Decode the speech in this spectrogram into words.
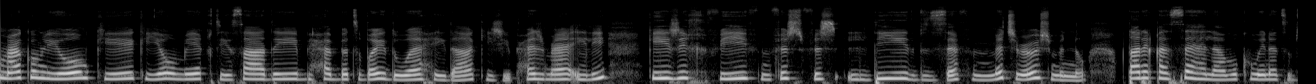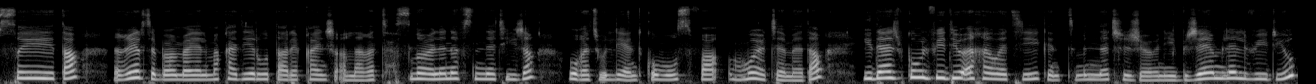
معكم اليوم كيك يومي اقتصادي بحبة بيض واحدة. كيجي بحجم عائلي. كيجي خفيف مفشفش لذيذ بزاف ما تبعوش منه. بطريقة سهلة مكونات بسيطة. غير تبعوا معايا المقادير والطريقة. إن شاء الله غتحصلوا على نفس النتيجة. وغتولي عندكم وصفة معتمدة. إذا عجبكم الفيديو أخواتي كنتمنى تشجعوني بجامله الفيديو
